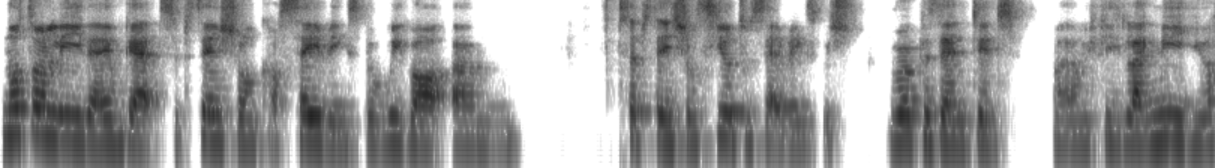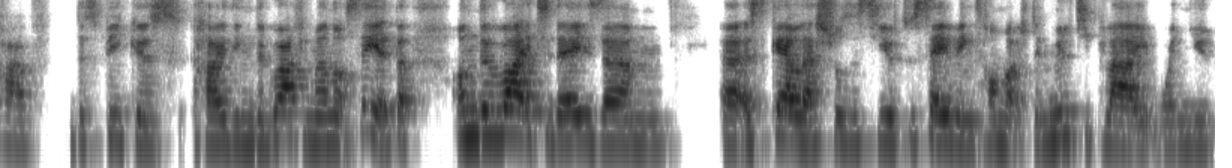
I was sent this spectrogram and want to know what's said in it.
not only they get substantial cost savings, but we got um, substantial CO2 savings, which represented uh, if you like me, you have the speakers hiding the graph, you might not see it, but on the right, there is um, a scale that shows the CO2 savings, how much they multiply when you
